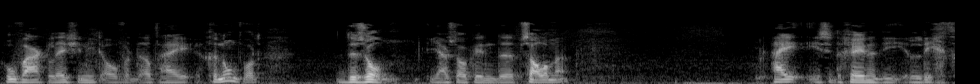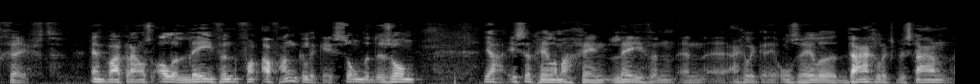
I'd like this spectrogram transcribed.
Hoe vaak lees je niet over dat hij genoemd wordt de zon? Juist ook in de psalmen. Hij is degene die licht geeft. En waar trouwens alle leven van afhankelijk is. Zonder de zon ja, is er helemaal geen leven. En eh, eigenlijk ons hele dagelijks bestaan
